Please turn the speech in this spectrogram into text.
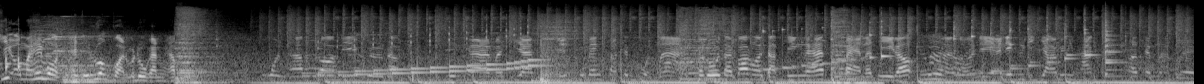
คิออกมาให้หมดใครจะล่วงก่อนมาดูกันครับ ทุกคนครับรอบนี้คือแบบทีมงานมาเชียร์สุดฤทธิ์คือแม่งซัดเต็มหดมากมาดูตากล้องเราจับจริงนะฮะ8นาทีแล้วเมื่อสองนาทีอันนี้คือยิงยาวไม่มีพักซัดเต็มหนักเลย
